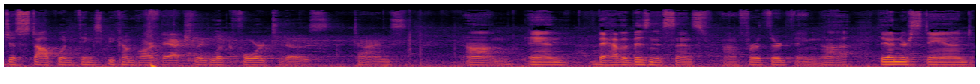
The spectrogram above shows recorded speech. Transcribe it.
just stop when things become hard. They actually look forward to those times. Um, and they have a business sense uh, for a third thing. Uh, they understand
